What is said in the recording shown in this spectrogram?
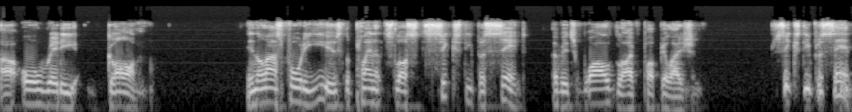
are already gone. In the last 40 years, the planet's lost 60% of its wildlife population. 60%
